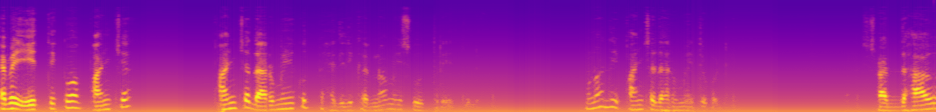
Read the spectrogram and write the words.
හැබැයි ඒත් එක්කම පංච පංච ධර්මයකුත් පැහැදිලි කරනවා මේ සූත්‍රය තුල. මොනවද මේ පංච ධර්ම එතකොට? ශ්‍රද්ධාව,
